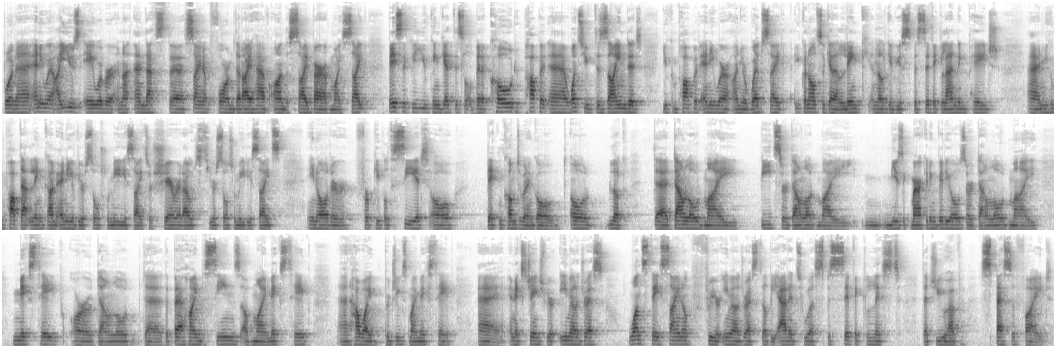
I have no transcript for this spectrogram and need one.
But uh, anyway, I use Aweber, and, and that's the sign up form that I have on the sidebar of my site. Basically, you can get this little bit of code, pop it, uh, once you've designed it, you can pop it anywhere on your website. You can also get a link, and it'll give you a specific landing page. And you can pop that link on any of your social media sites or share it out to your social media sites in order for people to see it. Or they can come to it and go, oh, look, uh, download my beats or download my music marketing videos or download my mixtape or download the, the behind the scenes of my mixtape and how I produce my mixtape uh, in exchange for your email address. Once they sign up for your email address, they'll be added to a specific list that you have specified.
